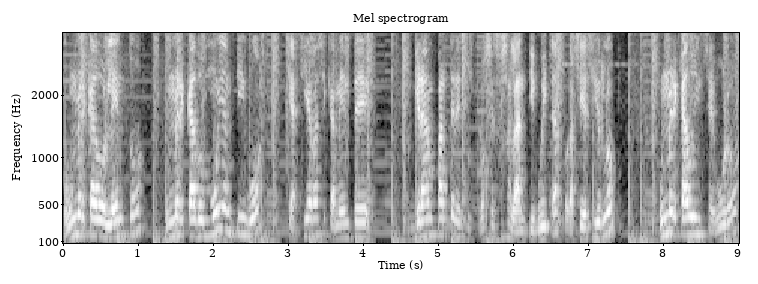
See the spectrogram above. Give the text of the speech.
un mercado lento, un mercado muy antiguo que hacía básicamente gran parte de sus procesos a la antigüita, por así decirlo, un mercado inseguro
